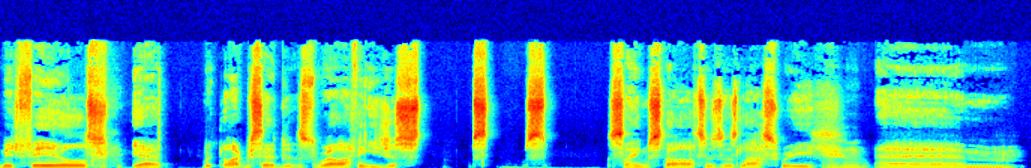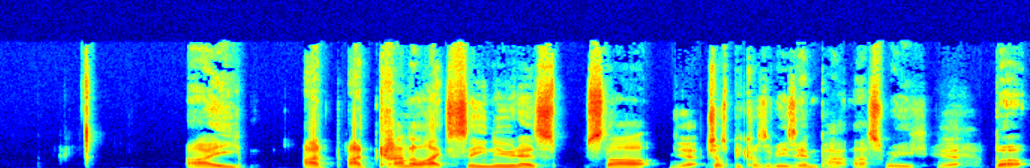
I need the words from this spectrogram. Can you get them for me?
midfield, yeah, like we said as well. I think you just same starters as last week. Mhm. Um, I I'd I'd kind of like to see Nunez start, Yeah. just because of his impact last week. Yeah. but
